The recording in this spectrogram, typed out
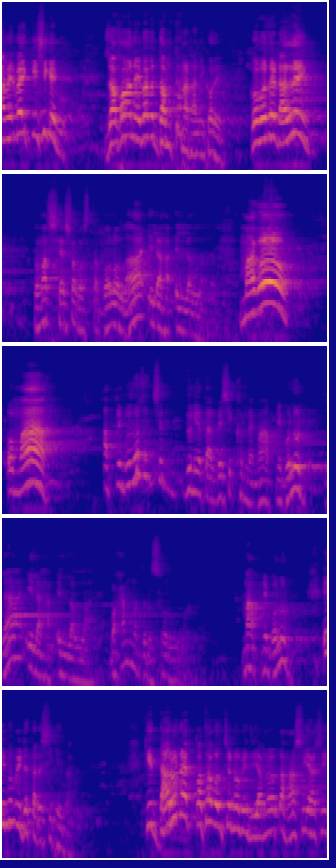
আমির ভাই কি শিখাইব? যখন এভাবে দম টানাটানি করে কব যে, ডার্লিং, তোমার শেষ অবস্থা, বলো, লা ইলাহা ইল্লাল্লাহ। মাগো, ও মা, আপনি বুঝা যাচ্ছেন দুনিয়া তার বেশিক্ষণ নয় মা, আপনি বলুন, লা ইলাহা ইল্লাল্লাহ মোহাম্মদ রসুল্লাহ মা, আপনি বলুন এইভাবে এটা তারা শিখেবা কি দারুণ এক কথা বলছে নবীজি, আপনারা তো হাসি হাসি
